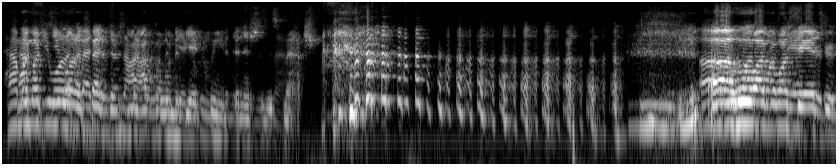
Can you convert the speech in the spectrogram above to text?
how much do you want to bet there's not going to be a clean finish to this match? Uh, whoever wants to answer it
